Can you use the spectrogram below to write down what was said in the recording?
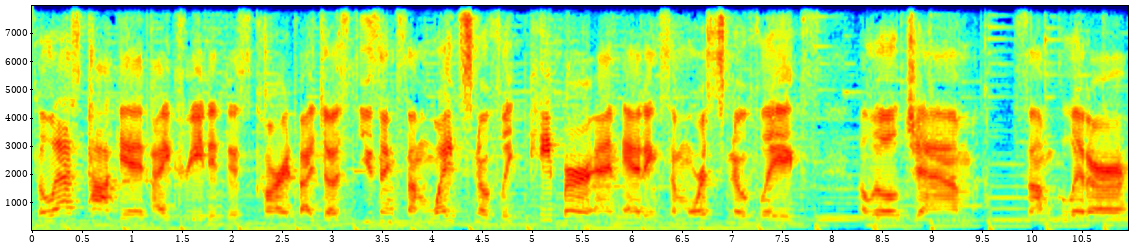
The last pocket, I created this card by just using some white snowflake paper and adding some more snowflakes, a little gem, some glitter,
